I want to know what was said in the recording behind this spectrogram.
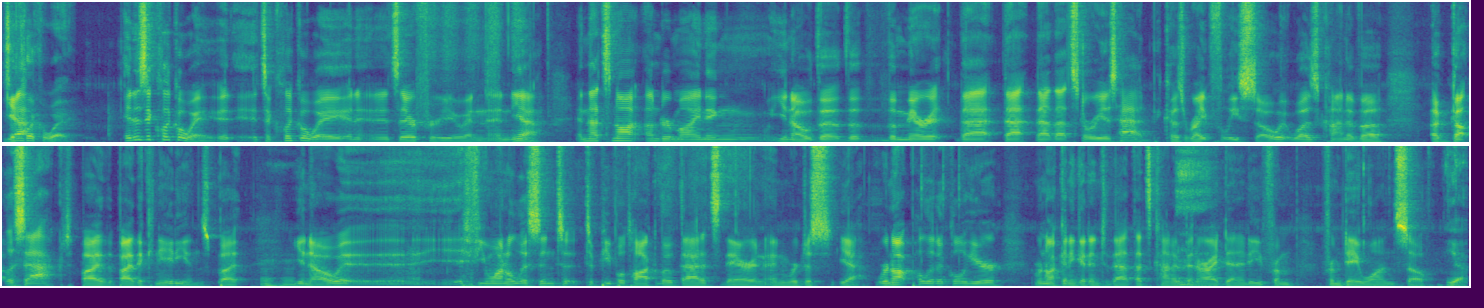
It's yeah, click away. It is a click away. It, it's a click away, and, it, and it's there for you. And and yeah, and that's not undermining, you know, the the the merit that that that that story has had because rightfully so, it was kind of a a gutless act by the by the Canadiens. But Mm-hmm. you know, uh, if you want to listen to, to people talk about that, it's there, and, and we're just yeah, we're not political here. We're not going to get into that. That's kind of been our identity from from day one. So Yeah,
